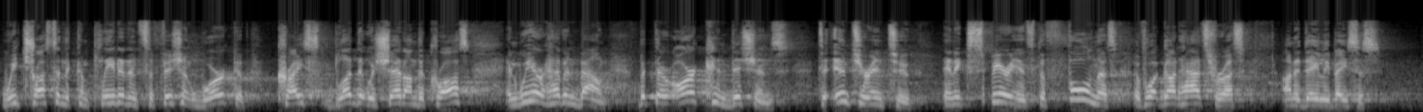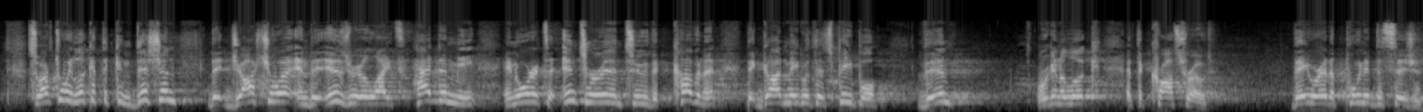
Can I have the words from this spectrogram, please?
We trust in the completed and sufficient work of Christ's blood that was shed on the cross, and we are heaven bound. But there are conditions to enter into and experience the fullness of what God has for us on a daily basis. So, after we look at the condition that Joshua and the Israelites had to meet in order to enter into the covenant that God made with his people, then we're going to look at the crossroad. They were at a point of decision.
